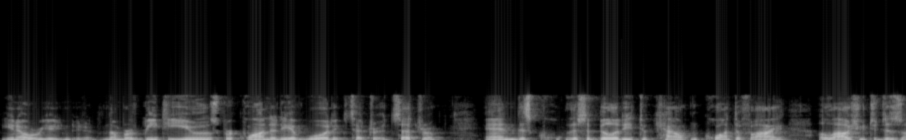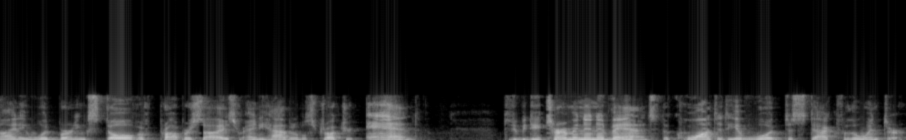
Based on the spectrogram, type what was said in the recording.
you know, where you, you know, number of BTUs per quantity of wood, et cetera, et cetera. and this this ability to count and quantify allows you to design a wood burning stove of proper size for any habitable structure and to be determined in advance the quantity of wood to stack for the winter.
